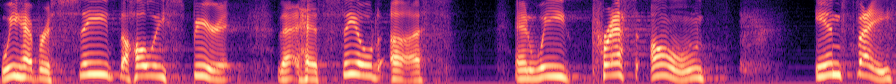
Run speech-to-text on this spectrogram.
We have received the Holy Spirit that has sealed us, and we press on in faith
